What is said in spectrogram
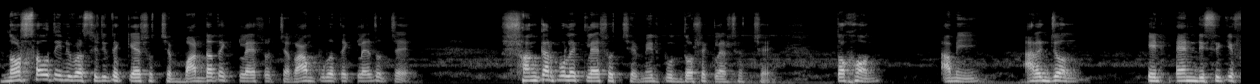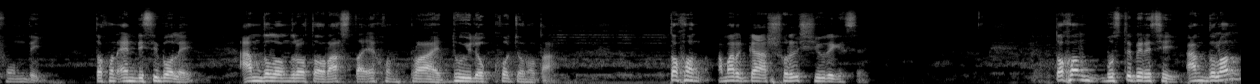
নর্থ সাউথ ইউনিভার্সিটিতে ক্ল্যাশ হচ্ছে, বাড্ডাতে ক্ল্যাশ হচ্ছে, রামপুরাতে ক্ল্যাশ হচ্ছে শঙ্করপোলে ক্ল্যাশ হচ্ছে, মিরপুর দশে ক্ল্যাশ হচ্ছে। তখন আমি আরেকজন এনডিসিকে ফোন দিই। তখন এনডিসি বলে, আন্দোলনরত রাস্তায় এখন প্রায় দুই লক্ষ জনতা। তখন আমার গা শরীর শিউরে গেছে। তখন বুঝতে পেরেছি, আন্দোলন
